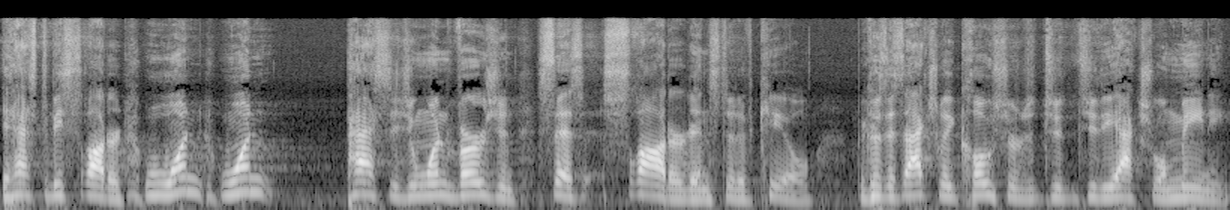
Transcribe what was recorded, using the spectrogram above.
It has to be slaughtered. One, one passage in one version says slaughtered instead of kill because it's actually closer to, to, the actual meaning.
